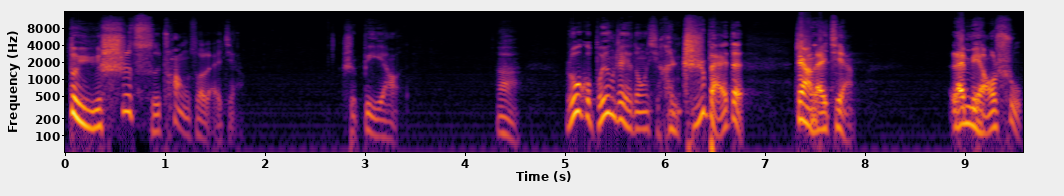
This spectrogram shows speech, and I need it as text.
对于诗词创作来讲是必要的啊！如果不用这些东西，很直白的这样来讲、来描述，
